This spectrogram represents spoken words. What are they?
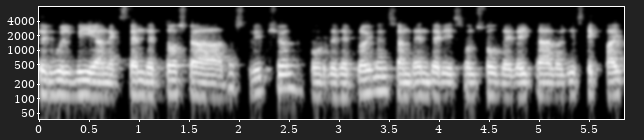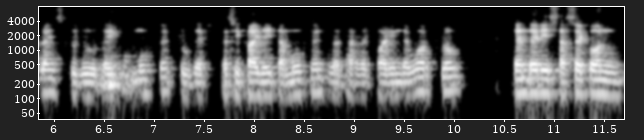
there will be an extended Tosca description for the deployments, and then there is also the data logistic pipelines to do data movement, to the specify data movements that are required in the workflow. Then there is a second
